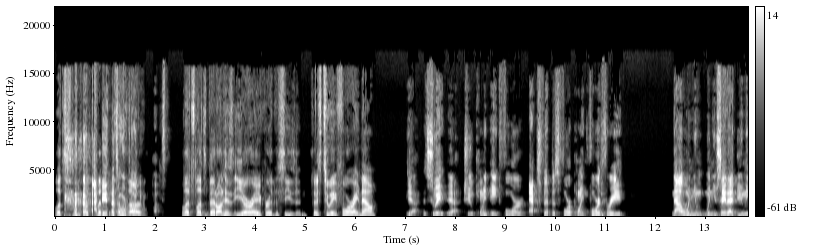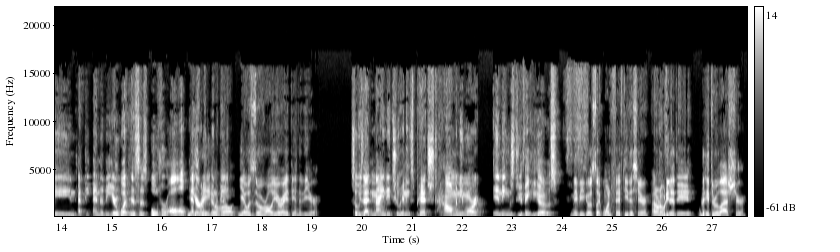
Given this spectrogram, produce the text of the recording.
let's let's, let's, I mean, that's what we're uh, talking about. let's let's bet on his ERA for the season. So it's two eight four right now. Yeah, it's two eight. Yeah, two point eight four. XFIP is four point four three. Now, when you when you say that, do you mean at the end of the year? What is his overall Yes, ERA going to be? yeah. What's his overall ERA at the end of the year? So he's at ninety two innings pitched. How many more innings do you think he goes? Maybe he goes like one fifty this year. I don't know what he did. What did he threw last year?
